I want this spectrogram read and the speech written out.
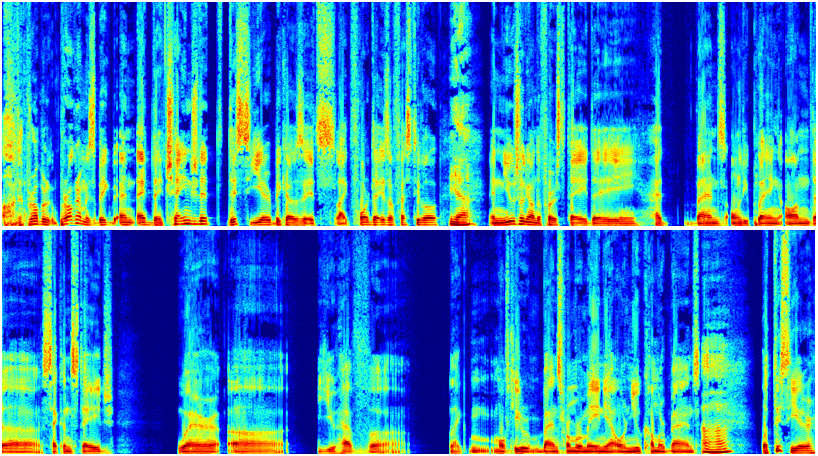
oh, the pro- program is big, and, and they changed it this year because it's like four days of festival. Yeah. And usually on the first day, they had bands only playing on the second stage, where uh, you have uh, like mostly bands from Romania or newcomer bands. Uh-huh. But this year,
